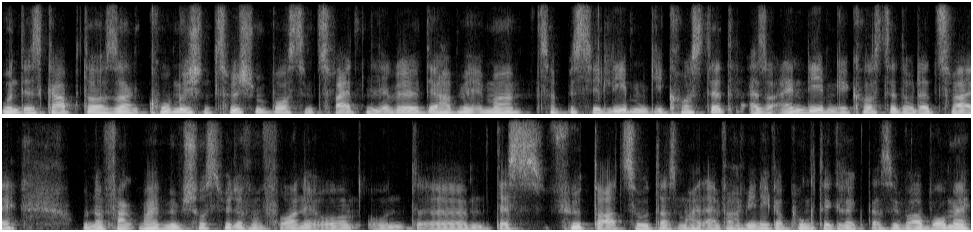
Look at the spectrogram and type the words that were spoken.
Und es gab da so einen komischen Zwischenboss im zweiten Level, der hat mir immer so ein bisschen Leben gekostet, also ein Leben gekostet oder zwei. Und dann fängt man halt mit dem Schuss wieder von vorne an. Und ähm, das führt dazu, dass man halt einfach weniger Punkte kriegt. Also ich war Bombe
